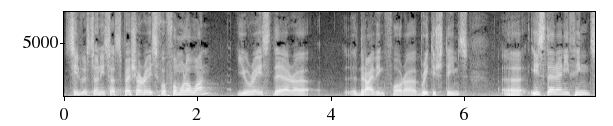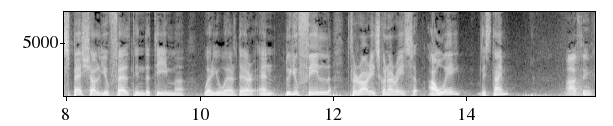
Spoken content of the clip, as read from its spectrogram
Silverstone is a special race for Formula One. You race there uh, driving for uh, British teams. Uh, is there anything special you felt in the team uh, where you were there? And do you feel Ferrari is going to race away this time? I think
